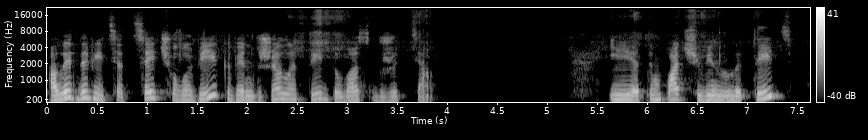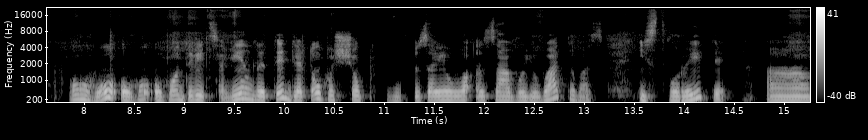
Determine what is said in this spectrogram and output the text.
Але дивіться, цей чоловік він вже летить до вас в життя. І тим паче він летить. Ого, ого, ого, дивіться, він летить для того, щоб завоювати вас і створити а,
